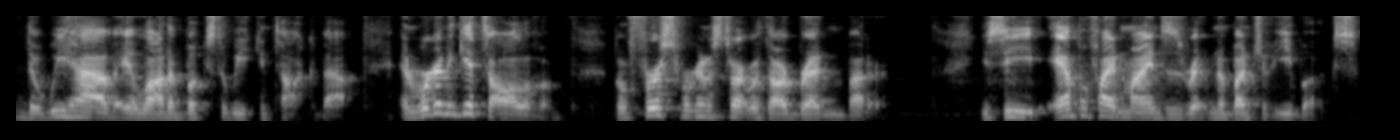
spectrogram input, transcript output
that we have a lot of books that we can talk about. And we're going to get to all of them. But first, we're going to start with our bread and butter. You see, Amplified Minds has written a bunch of ebooks.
